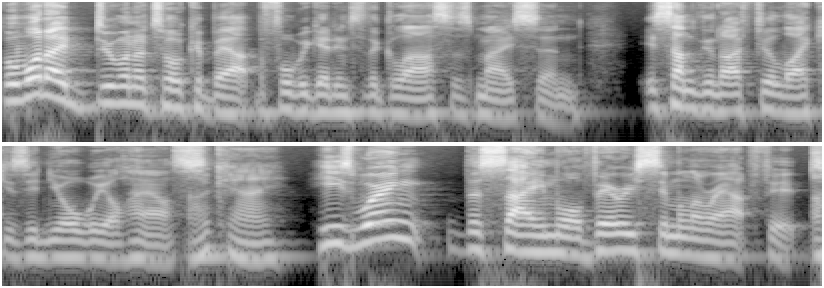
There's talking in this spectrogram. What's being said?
But what I do want to talk about before we get into the glasses, Mason, is something that I feel like is in your wheelhouse. Okay. He's wearing the same or very similar outfit to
